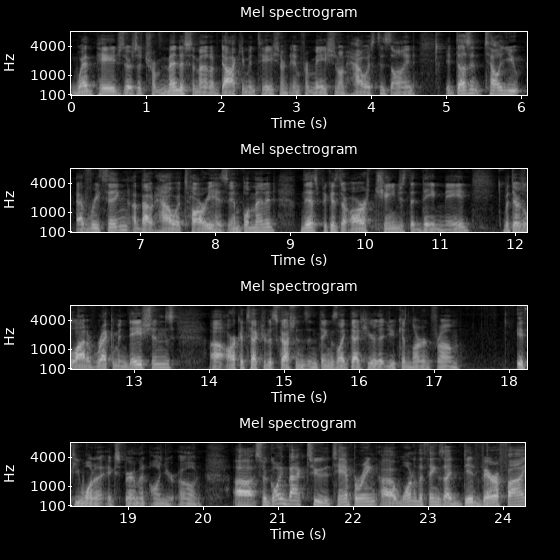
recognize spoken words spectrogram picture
webpage. There's a tremendous amount of documentation and information on how it's designed. It doesn't tell you everything about how Atari has implemented this because there are changes that they made, but there's a lot of recommendations, uh, architecture discussions, and things like that here that you can learn from if you want to experiment on your own. Uh, so going back to the tampering, uh, one of the things I did verify,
